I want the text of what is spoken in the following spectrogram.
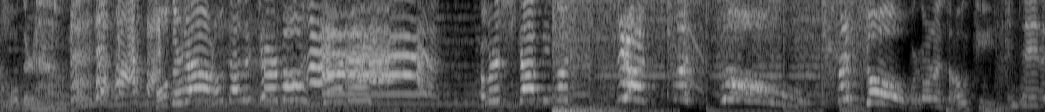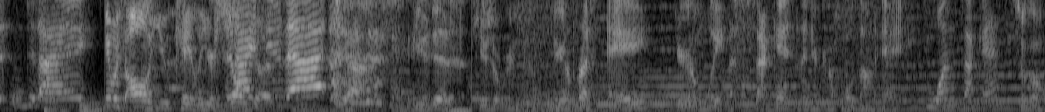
hold her down. hold her down. Hold down the turbo. Damn it! Ah! I'm gonna stop these. Ones. Yes! Let's go! Let's go! We're going into OT. Did did I It was all you, Kaylee. You're did so I good. do that? Yes, you did it. Here's what we're gonna do. You're gonna press A. You're gonna wait a second, and then you're gonna hold down A. One second. So go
